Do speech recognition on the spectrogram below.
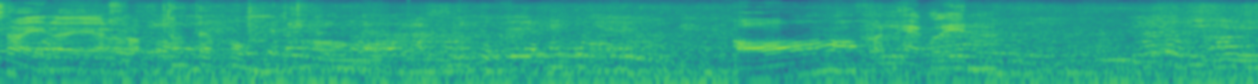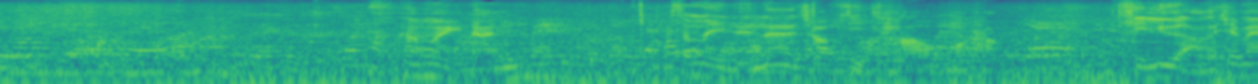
ใส่อะไรอะครับ ตั้งแต่ผมทองอ๋อคอนแทคเลนส์สมัยนั้น สมัยนั้นน่าจะชอบสีเทามากครับ สีเหลืองใช่ไหม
